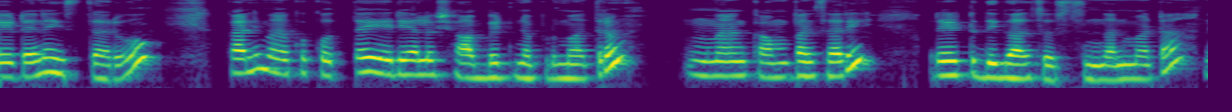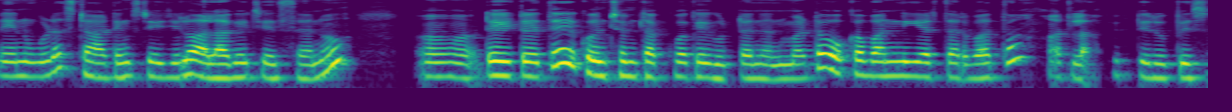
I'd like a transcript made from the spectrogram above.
రేట్ అయినా ఇస్తారు. కానీ మనకు కొత్త ఏరియాలో షాప్ పెట్టినప్పుడు మాత్రం మనం కంపల్సరీ రేట్ దిగాల్సి వస్తుందనమాట నేను కూడా స్టార్టింగ్ స్టేజ్లో అలాగే చేశాను. రేట్ అయితే కొంచెం తక్కువకే కుట్టాను అనమాట ఒక వన్ ఇయర్ తర్వాత అట్లా fifty rupees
